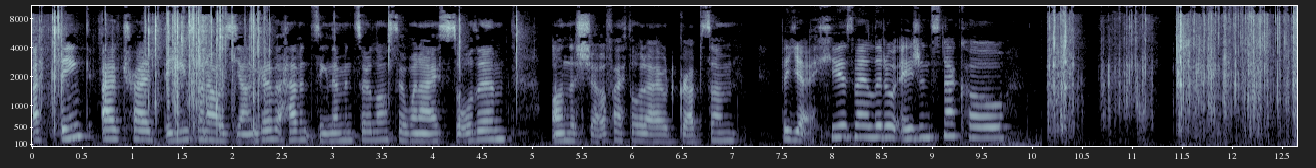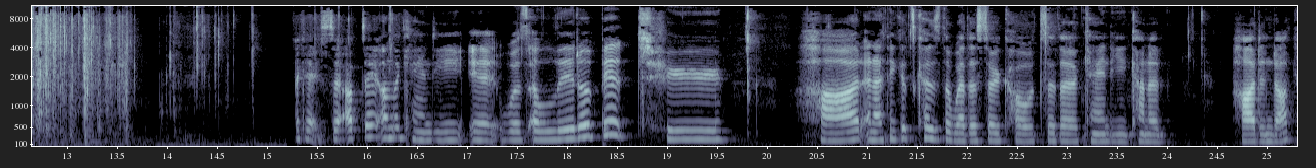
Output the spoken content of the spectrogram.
I think I've tried these when I was younger, but haven't seen them in so long. So when I saw them on the shelf, I thought I would grab some. But yeah, here's my little Asian snack hole. Okay, so update on the candy. It was a little bit too hard and I think it's because the weather's so cold so the candy kind of hardened up.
